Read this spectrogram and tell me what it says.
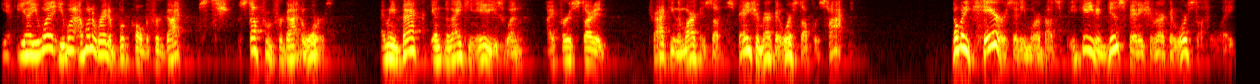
you know you want you want I want to write a book called The Forgotten Stuff from Forgotten Wars I mean, back in the 1980s when I first started tracking the market stuff, Spanish American War stuff was hot. Nobody cares anymore about you can't even give Spanish American War stuff away.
